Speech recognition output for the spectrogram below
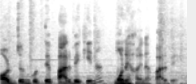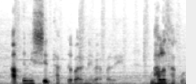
অর্জন করতে পারবে কি না মনে হয় না পারবে। আপনি নিশ্চিত থাকতে পারেন এ ব্যাপারে। ভালো থাকুন।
